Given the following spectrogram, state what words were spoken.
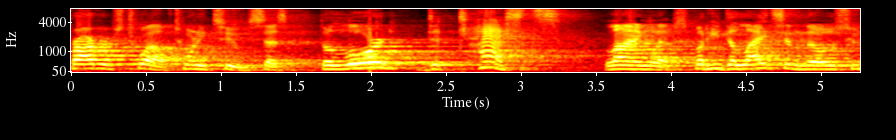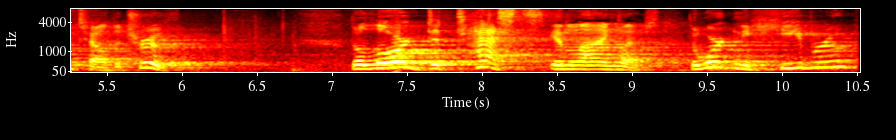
Proverbs 12, 22 says, The Lord detests lying lips, but he delights in those who tell the truth. The Lord detests in lying lips. The word in Hebrew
